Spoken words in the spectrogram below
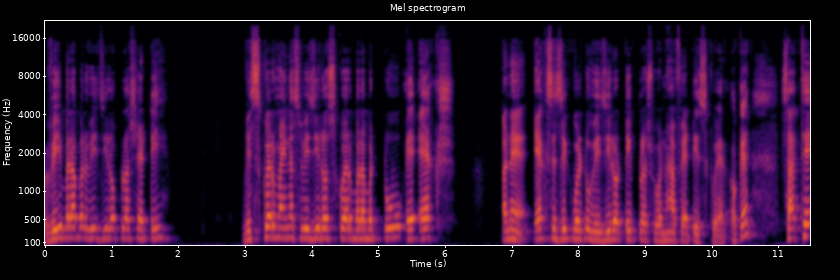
વી બરાબર V zero plus AT V square minus V zero square બરાબર ટુ એ એક્સ અને X is equal to V zero T plus one half AT square, okay? સાથે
